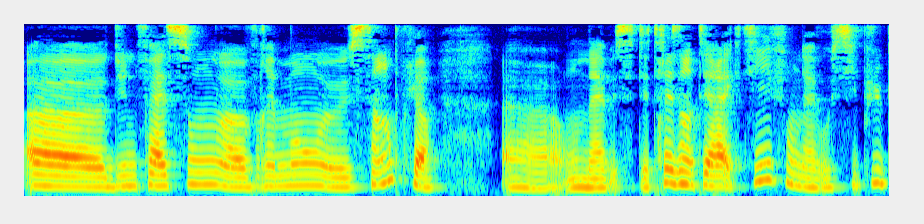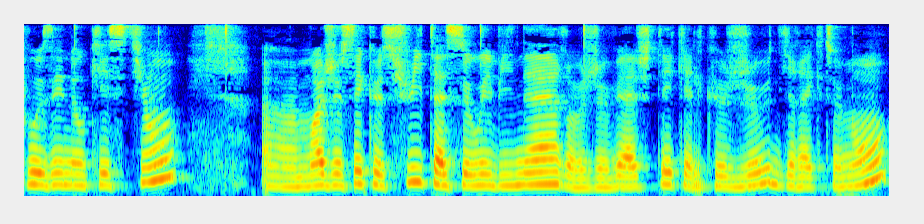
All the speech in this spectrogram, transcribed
d'une façon vraiment simple. on a, c'était très interactif. On a aussi pu poser nos questions. Euh, moi, je sais que suite à ce webinaire, je vais acheter quelques jeux directement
